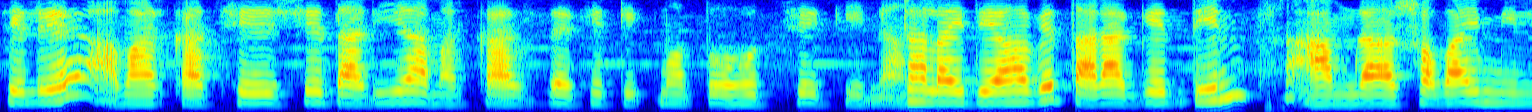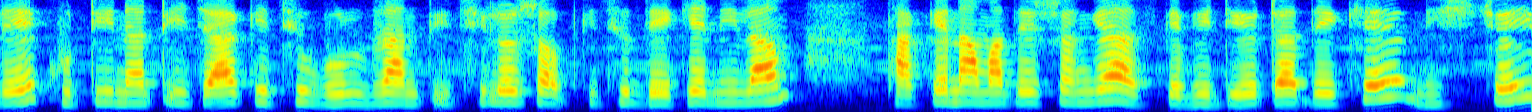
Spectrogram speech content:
ফেলে আমার কাছে এসে দাঁড়িয়ে আমার কাজ দেখে ঠিকমতো হচ্ছে কি না ঢালাই দেওয়া হবে তার আগের দিন। আমরা সবাই মিলে খুঁটিনাটি যা কিছু ভুলভ্রান্তি ছিল সব কিছু দেখে নিলাম। থাকেন আমাদের সঙ্গে। আজকে ভিডিওটা দেখে নিশ্চয়ই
